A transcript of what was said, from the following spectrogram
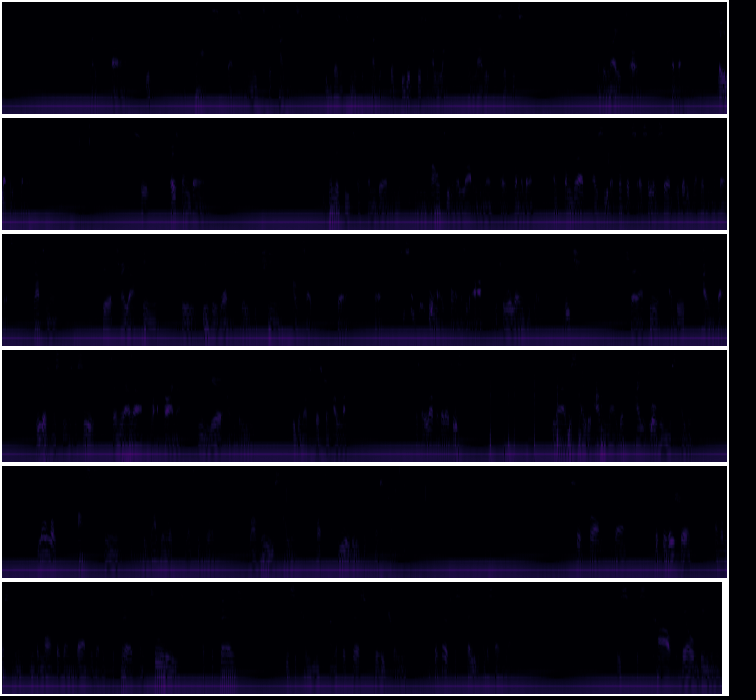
if you praise to allah allah will accept it. In the night of qadr laylatul qadr. So that is from the benefits or from the bounties of allah in the month of ramadan. And from that, I see that Prophet said regarding the month of Ramadan that that month the shayateen, the evil ones, will be chained outside the some people might come and say, ah, Ishuolondi, like which shayateen are they tying down? We as Muslims, we say, Sami'na wa ata'na. We hear and we believe. We do not question Allah. Because Allah says, لا يسأل عما يفعل وهم يسألون no one asks him regarding what, what he does وهم يسألون but they will be questioned So from the preparation of a Muslim in the month of Ramadan is that it prepares in two ways. It prepares physically and it prepares spiritually. It prepares physically in the sense that his physical well-being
